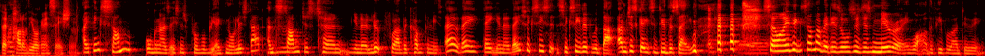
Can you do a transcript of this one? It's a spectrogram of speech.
that part of the organization. I think some organizations probably acknowledge that, and some just turn, you know, look for other companies. Oh, they, they, you know, they succeeded succeeded with that. I'm just going to do the same. so I think some of it is also just mirroring what other people are doing.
